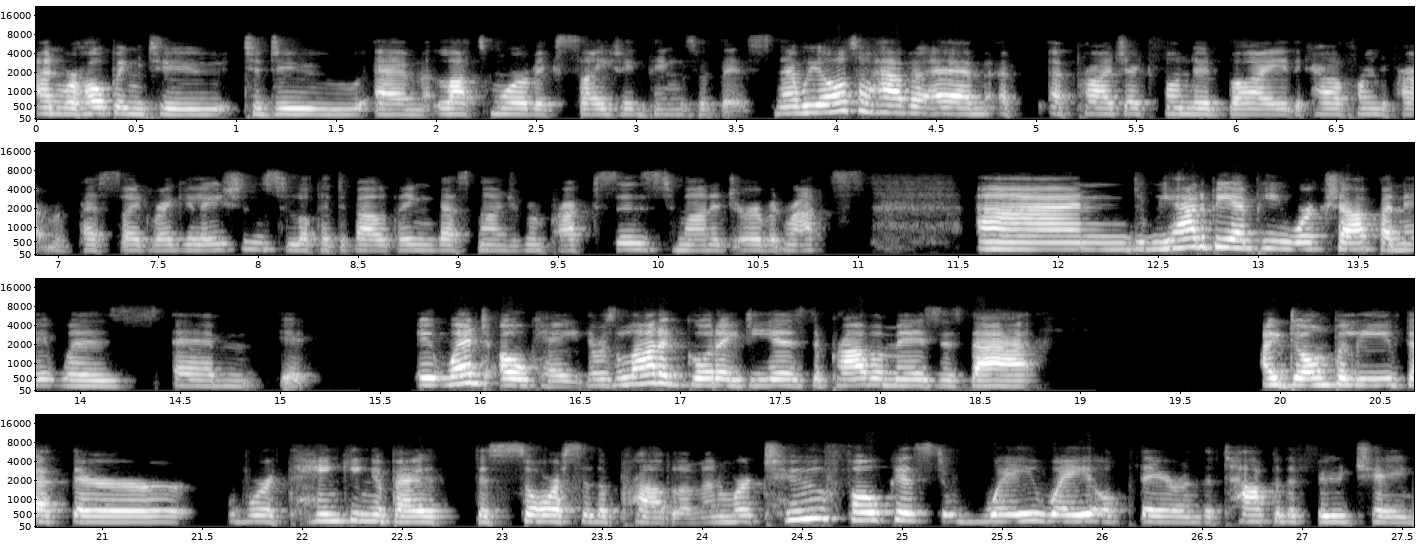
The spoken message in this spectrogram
and we're hoping to to do um, lots more of exciting things with this. Now we also have a, um, a, a, project funded by the California Department of Pesticide Regulations to look at developing best management practices to manage urban rats. And we had a BMP workshop, and it was um, it it went okay. There was a lot of good ideas. The problem is is that I don't believe that there we're thinking about the source of the problem and we're too focused way way up there in the top of the food chain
